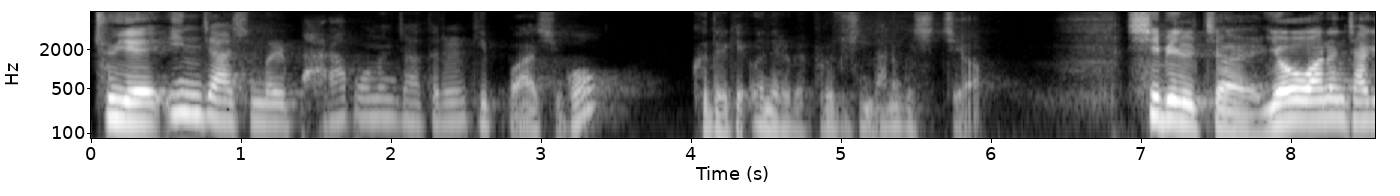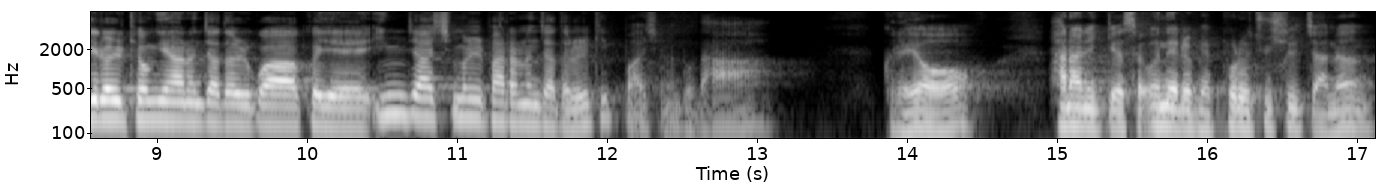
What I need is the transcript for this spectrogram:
주의 인자하심을 바라보는 자들을 기뻐하시고 그들에게 은혜를 베풀어 주신다는 것이지요. 11절 여호와는 자기를 경외하는 자들과 그의 인자심을 바라는 자들을 기뻐하시는도다. 그래요. 하나님께서 은혜를 베풀어 주실 자는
